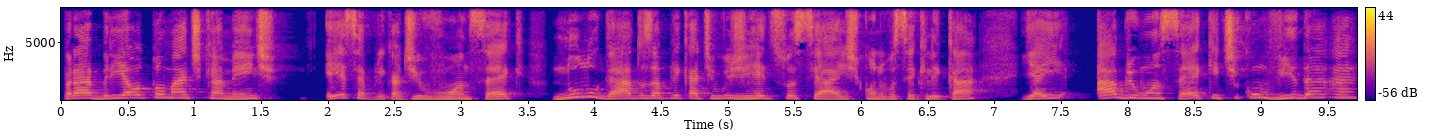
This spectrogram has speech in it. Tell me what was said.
para abrir automaticamente esse aplicativo OneSec no lugar dos aplicativos de redes sociais, quando você clicar, e aí abre o OneSec e te convida a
